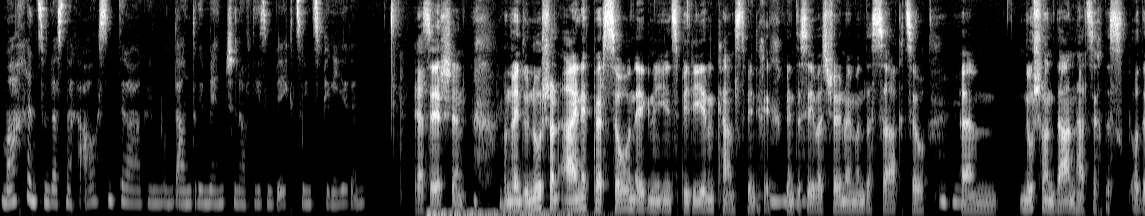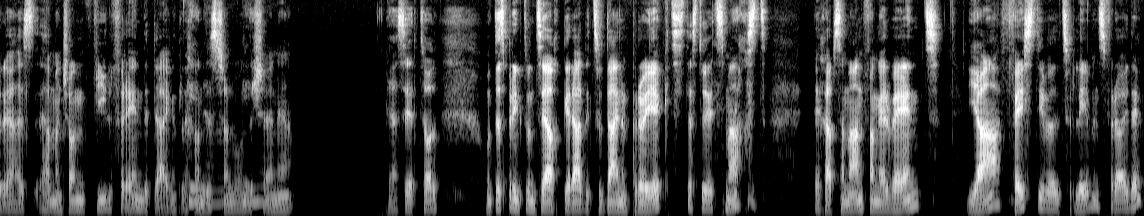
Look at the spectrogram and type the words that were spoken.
machen, zum das nach außen tragen und andere Menschen auf diesem Weg zu inspirieren. Ja, sehr schön. Und wenn du nur schon eine Person irgendwie inspirieren kannst, finde ich, ich finde das Mhm. eh schön, wenn man das sagt, so, Mhm. ähm, nur schon dann hat sich das, oder hat man schon viel verändert eigentlich und das ist schon Genau, wunderschön, genau. ja. Ja, sehr toll. Und das bringt uns ja auch gerade zu deinem Projekt, das du jetzt machst. Ich habe es am Anfang erwähnt. Ja, Festival zur Lebensfreude.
